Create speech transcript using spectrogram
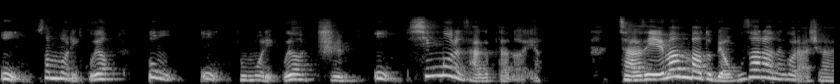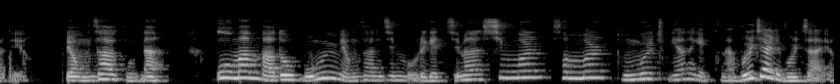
우 선물이고요. 동, 우 동물이고요. 질, 우 식물은 4급 단어예요. 자, 그래서 얘만 봐도 명사라는 걸 아셔야 돼요. 명사구나. 우만 봐도 몸 명사인진 모르겠지만 식물, 선물, 동물 중에 하나겠구나. 물질 대 물자예요.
